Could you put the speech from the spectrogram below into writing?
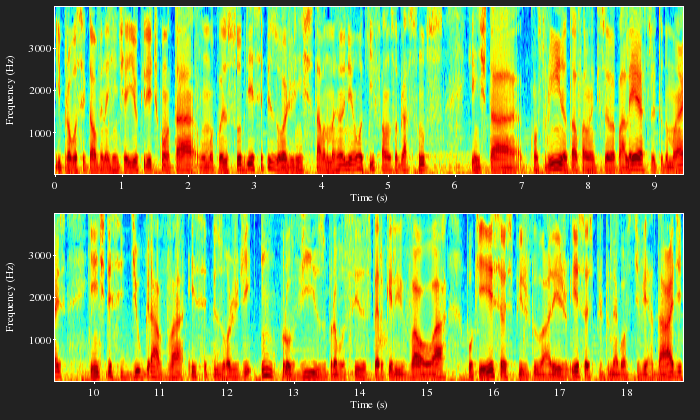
E para você que está ouvindo a gente aí, eu queria te contar uma coisa sobre esse episódio. A gente estava numa reunião aqui falando sobre assuntos que a gente está construindo, eu estava falando aqui sobre a palestra e tudo mais, e a gente decidiu gravar esse episódio de improviso para vocês. Espero que ele vá ao ar, porque esse é o espírito do varejo, esse é o espírito do negócio de verdade.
